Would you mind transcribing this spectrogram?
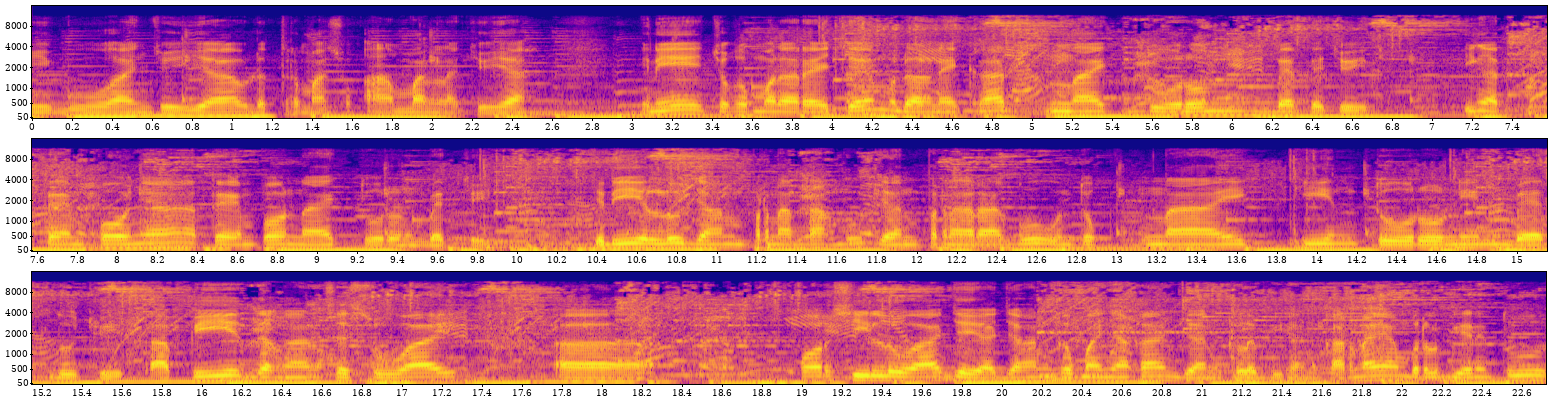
ribuan cuy. Ya udah termasuk aman lah cuy ya. Ini cukup modal receh modal nekat naik turun bet ya cuy ingat temponya tempo naik turun bet cuy jadi lu jangan pernah takut jangan pernah ragu untuk naikin turunin bed lu cuy. Tapi dengan sesuai uh, porsi lu aja ya. Jangan kebanyakan jangan kelebihan. Karena yang berlebihan itu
